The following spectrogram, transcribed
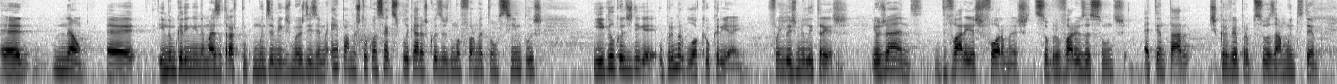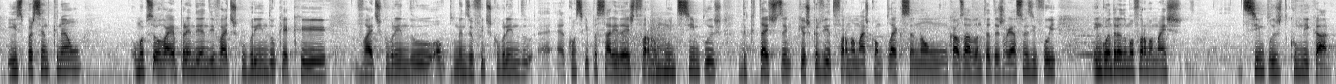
Uh, não. Uh, indo um bocadinho ainda mais atrás, porque muitos amigos meus dizem-me: é pá, mas tu consegues explicar as coisas de uma forma tão simples. E aquilo que eu lhes digo é: o primeiro blog que eu criei foi em 2003. Eu já ando de várias formas, sobre vários assuntos, a tentar escrever para pessoas há muito tempo. E isso, parecendo que não, uma pessoa vai aprendendo e vai descobrindo o que é que vai descobrindo, ou pelo menos eu fui descobrindo, a, conseguir passar ideias de forma muito simples, de que textos que eu escrevia de forma mais complexa não causavam tantas reações e fui encontrando uma forma mais simples de comunicar.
